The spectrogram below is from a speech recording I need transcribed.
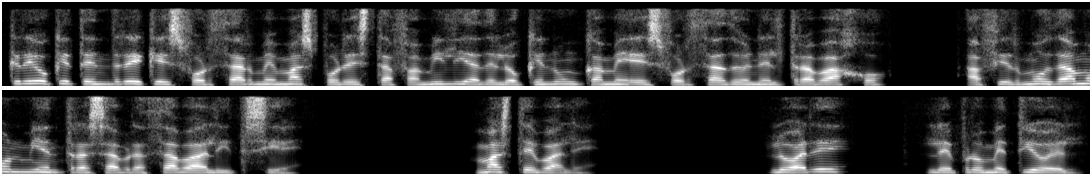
Creo que tendré que esforzarme más por esta familia de lo que nunca me he esforzado en el trabajo, afirmó Damon mientras abrazaba a Litsie. Más te vale. Lo haré, le prometió él.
